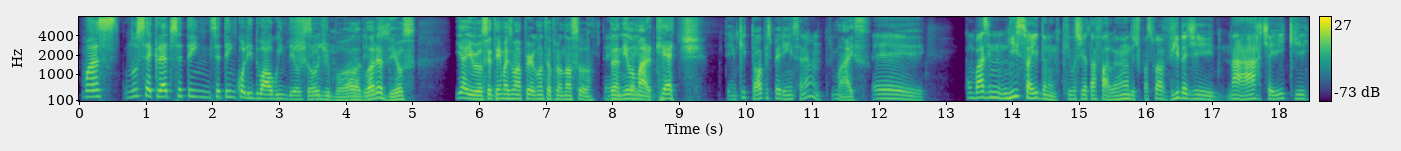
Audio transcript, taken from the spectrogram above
Mas no secreto você tem, você tem colhido algo em Deus. Show sim. de bola, glória a Deus. E aí, Will, você tem mais uma pergunta para o nosso tem, Danilo tem. Marchetti? Tenho que top experiência, né, mano? Demais. É com base nisso aí, Dona, que você já tá falando, tipo, a sua vida de, na arte aí, que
